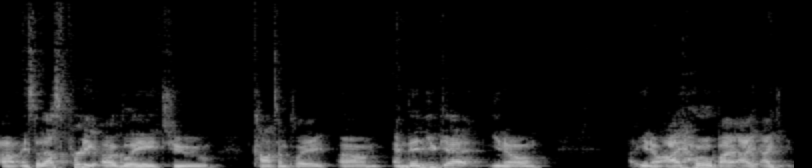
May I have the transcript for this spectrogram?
Um, and so that's pretty ugly to contemplate. Um, and then you get you know you know, I hope I, I, I,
